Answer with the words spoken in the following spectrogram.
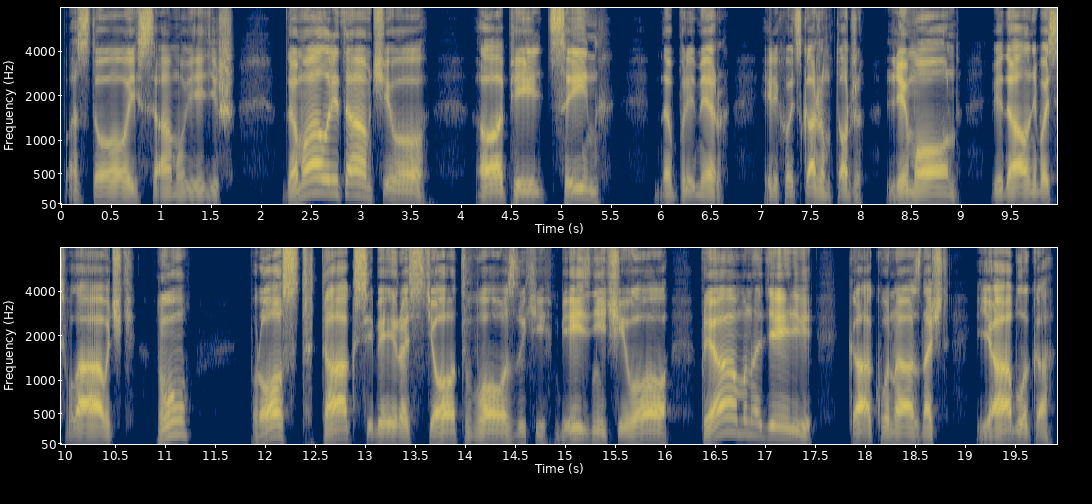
«Постой, сам увидишь. Да мало ли там чего. Апельцин, например, или хоть, скажем, тот же лимон. Видал, небось, в лавочке. Ну, просто так себе и растет в воздухе, без ничего, прямо на дереве, как у нас, значит, яблоко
